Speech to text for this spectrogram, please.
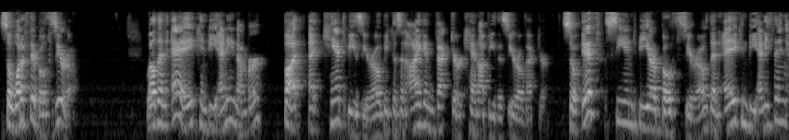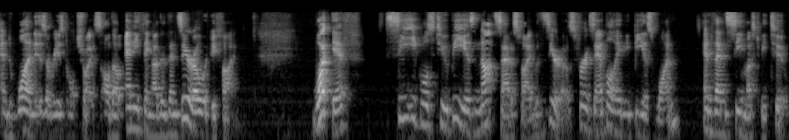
so what if they're both 0? Well, then a can be any number, but it can't be 0 because an eigenvector cannot be the 0 vector. So if c and b are both 0, then a can be anything and 1 is a reasonable choice, although anything other than 0 would be fine. What if c equals 2b is not satisfied with zeros? For example, maybe b is 1, and then C must be 2.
